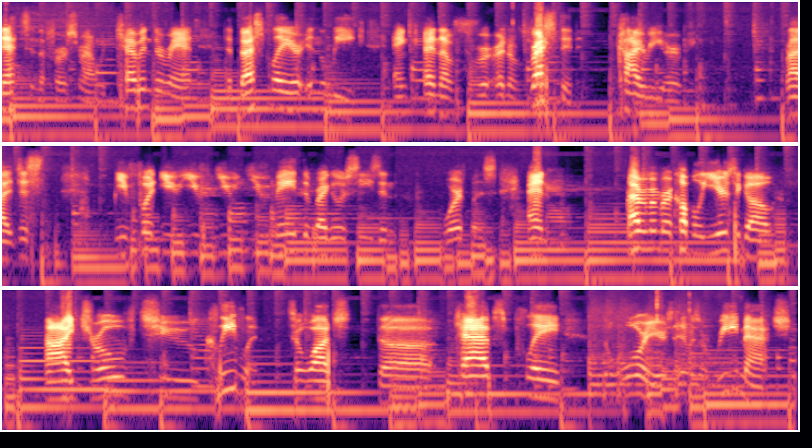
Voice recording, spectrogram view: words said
Nets in the first round with Kevin Durant, the best player in the league, and and a, an arrested Kyrie Irving. Right, just you've put you you you you made the regular season worthless. And I remember a couple of years ago, I drove to Cleveland to watch the Cavs play the Warriors, and it was a rematch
